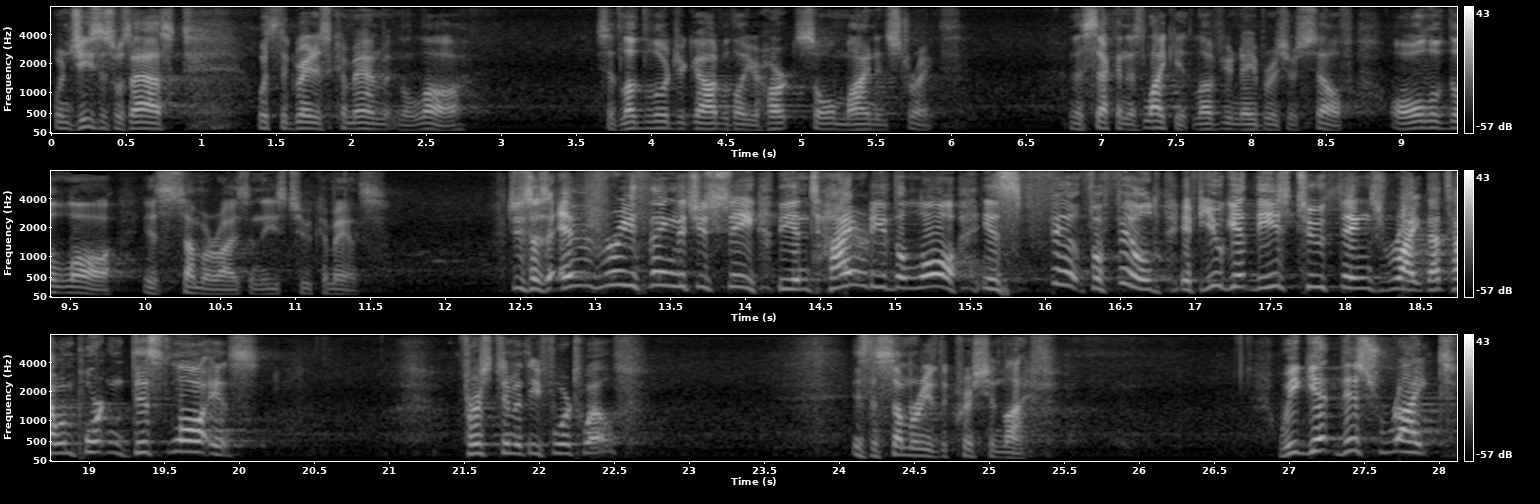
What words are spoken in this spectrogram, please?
When Jesus was asked, What's the greatest commandment in the law? He said, Love the Lord your God with all your heart, soul, mind, and strength. And the second is like it love your neighbor as yourself. All of the law is summarized in these two commands. Jesus says, everything that you see, the entirety of the law is fi- fulfilled if you get these two things right. That's how important this law is. 1 Timothy 4:12 is the summary of the Christian life. We get this right,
